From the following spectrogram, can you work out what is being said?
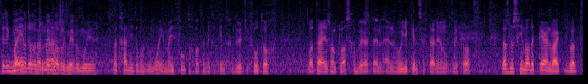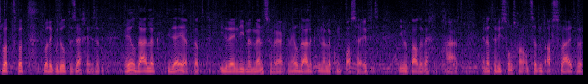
Dus ik wil me er ook zo min eh, mogelijk mee bemoeien. Maar het gaat niet om het bemoeien. Maar je voelt toch wat er met je kind gebeurt. Je voelt toch wat daar in zo'n klas gebeurt en, en hoe je kind zich daarin ontwikkelt. Dat is misschien wel de kern waar ik, wat, wat, wat, wat ik bedoel te zeggen. Is dat ik heel duidelijk het idee heb dat iedereen die met mensen werkt een heel duidelijk innerlijk kompas heeft die een bepaalde weg op gaat. En dat we die soms gewoon ontzettend afsluiten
